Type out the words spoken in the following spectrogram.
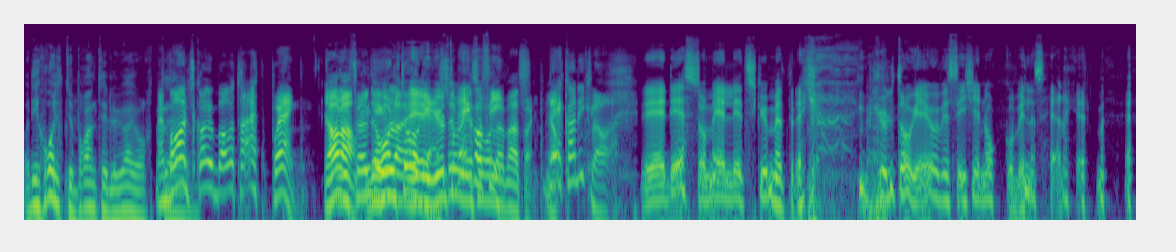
Og de holdt jo Brann til uavgjort. Men eh, Brann skal jo bare ta ett poeng. Ja da, det holder, i Gulltoget, så det går fint. Ja. Det kan de klare. Det det som er litt skummelt på det Gulltoget, er jo hvis det ikke er nok å vinne serien med.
